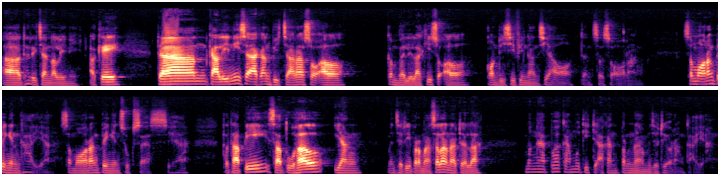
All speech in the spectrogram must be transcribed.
uh, dari channel ini. Oke. Dan kali ini saya akan bicara soal kembali lagi soal kondisi finansial dan seseorang. Semua orang pengen kaya, semua orang pengen sukses ya. Tetapi satu hal yang menjadi permasalahan adalah mengapa kamu tidak akan pernah menjadi orang kaya?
